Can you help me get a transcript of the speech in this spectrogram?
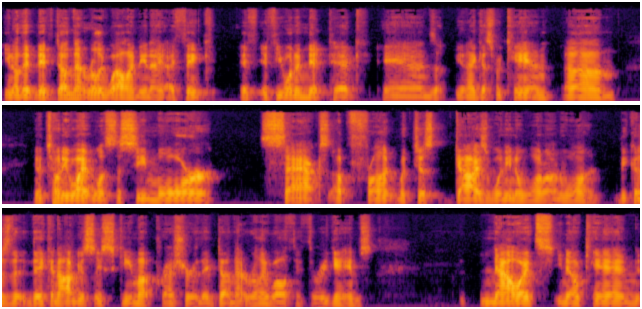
you know they, have done that really well. I mean, I, I, think if if you want to nitpick, and you know, I guess we can. Um, you know, Tony White wants to see more sacks up front with just guys winning a one on one because they can obviously scheme up pressure. They've done that really well through three games now it's you know can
